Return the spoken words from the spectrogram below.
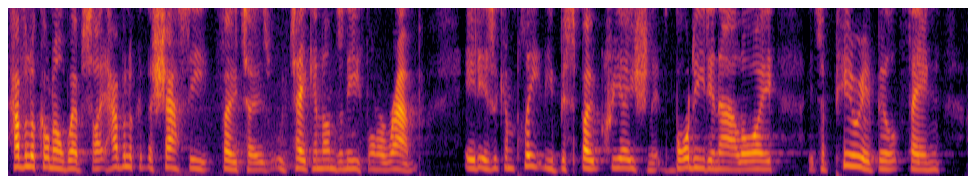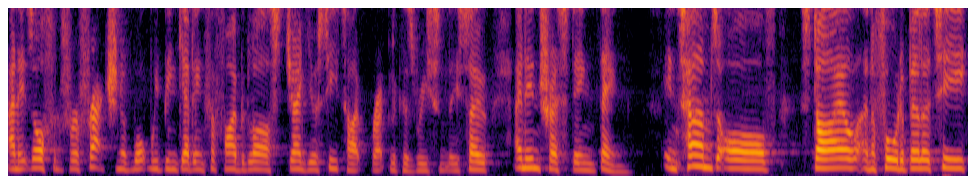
Have a look on our website, have a look at the chassis photos we've taken underneath on a ramp. It is a completely bespoke creation. It's bodied in alloy, it's a period built thing, and it's offered for a fraction of what we've been getting for fiberglass Jaguar C-Type replicas recently. So an interesting thing. In terms of style and affordability,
